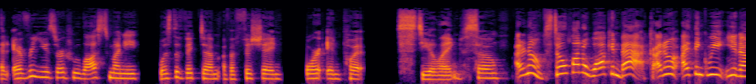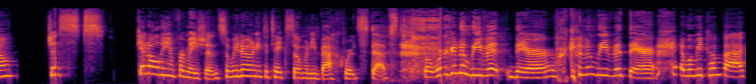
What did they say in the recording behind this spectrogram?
that every user who lost money was the victim of a phishing or input stealing. So I don't know, still a lot of walking back. I don't, I think we, you know, just get all the information so we don't need to take so many backward steps. But we're going to leave it there. We're going to leave it there. And when we come back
